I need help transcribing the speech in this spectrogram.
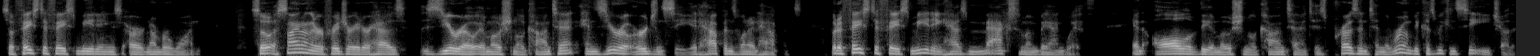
So, face to face meetings are number one. So, a sign on the refrigerator has zero emotional content and zero urgency. It happens when it happens. But a face to face meeting has maximum bandwidth, and all of the emotional content is present in the room because we can see each other.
